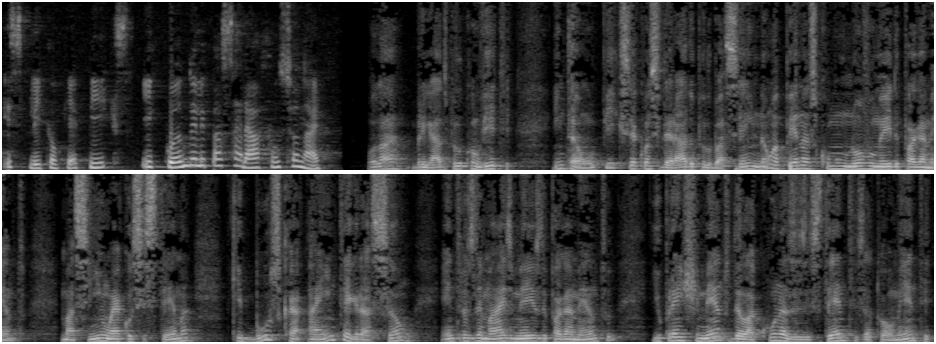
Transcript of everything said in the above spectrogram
explica o que é Pix e quando ele passará a funcionar. Olá, obrigado pelo convite. Então, o Pix é considerado pelo Bacen não apenas como um novo meio de pagamento, mas sim um ecossistema que busca a integração entre os demais meios de pagamento e o preenchimento de lacunas existentes atualmente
